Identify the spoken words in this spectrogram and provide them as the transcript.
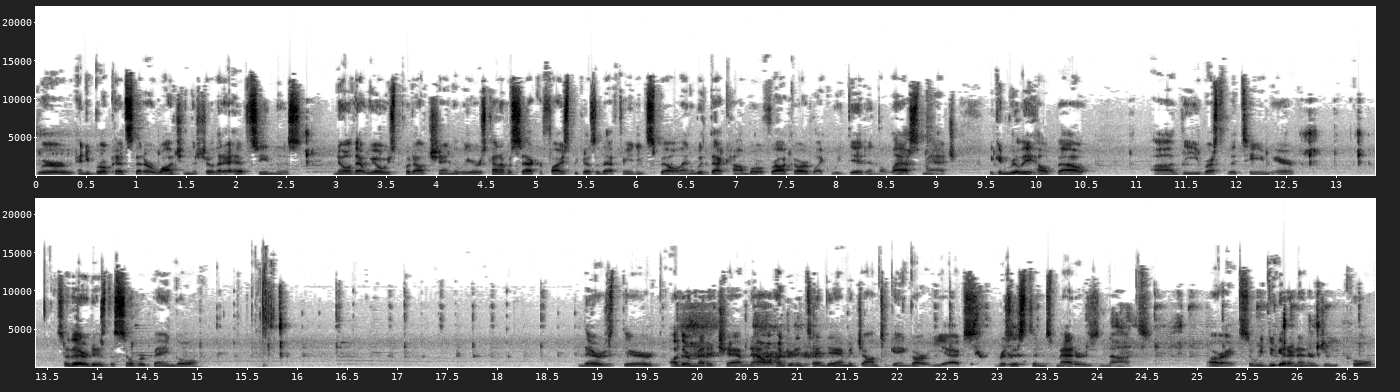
Where any Brokettes that are watching the show that I have seen this know that we always put out Chandelure as kind of a sacrifice because of that fainting spell. And with that combo of Rock Guard like we did in the last match, it can really help out uh, the rest of the team here. So there it is, the Silver Bangle. There's their other Medicham now. 110 damage onto Gengar EX. Resistance matters not. Alright, so we do get an energy. Cool.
